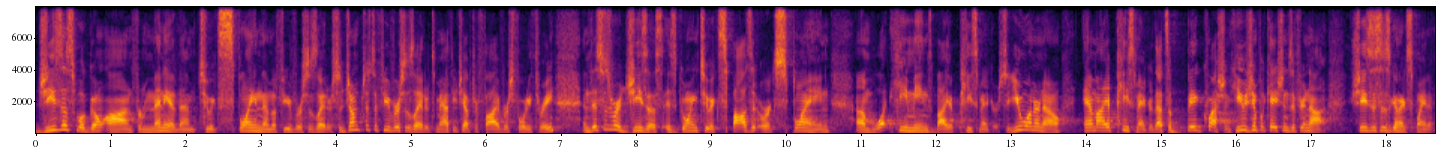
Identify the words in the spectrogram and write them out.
Jesus will go on for many of them to explain them a few verses later. So, jump just a few verses later to Matthew chapter 5, verse 43. And this is where Jesus is going to exposit or explain um, what he means by a peacemaker. So, you want to know, am I a peacemaker? That's a big question, huge implications if you're not. Jesus is going to explain it.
